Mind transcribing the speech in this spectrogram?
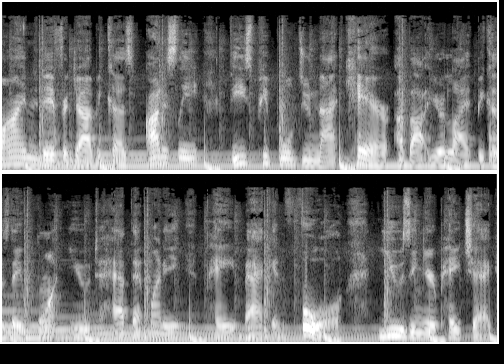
find a different job because honestly, these people do not care about your life because they want you to have that money paid back in full using your paycheck.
